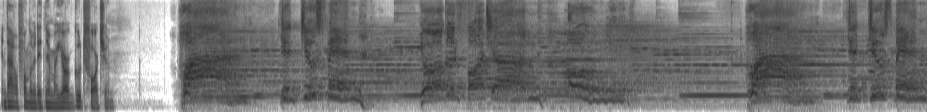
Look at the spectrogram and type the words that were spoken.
En daarop vonden we dit nummer Your Good Fortune. Why did you spend your good fortune on? Why did you spend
